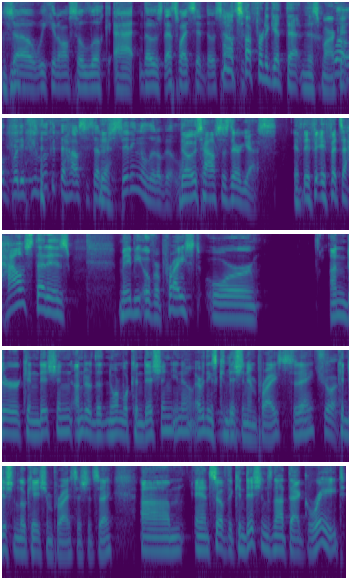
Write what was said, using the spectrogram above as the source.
So we can also look at those. That's why I said those Mm-hmm. houses. tougher to get that in this market. Well, but if you look at the houses that Yeah. are sitting a little bit longer, Those houses there, yes. If, if if it's a house that is maybe overpriced or under condition, under the normal condition, you know, everything's condition and price today. Sure. Condition, location, price, I should say. Um, and so if the condition's not that great,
